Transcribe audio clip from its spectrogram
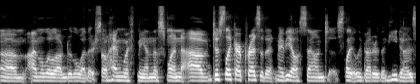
Um, I'm a little under the weather, so hang with me on this one. Uh, just like our president, maybe I'll sound slightly better than he does.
